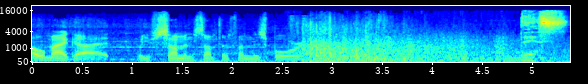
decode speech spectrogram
oh my God, we've summoned something from this board. This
